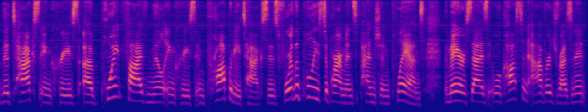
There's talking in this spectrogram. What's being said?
the tax increase, a 0.5 mill increase in property taxes for the police department's pension plans. The mayor says it will cost an average resident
